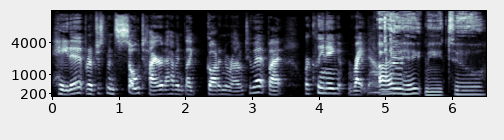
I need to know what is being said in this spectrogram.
hate it, but I've just been so tired I haven't like gotten around to it, but we're cleaning right now. I hate me too.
